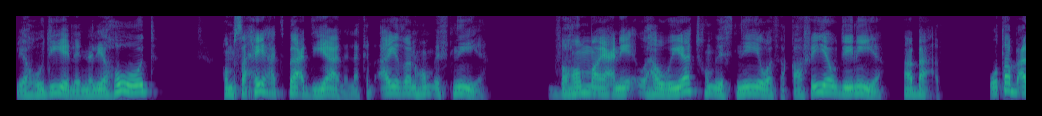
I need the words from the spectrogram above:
اليهودية لأن اليهود هم صحيح أتباع ديانة لكن أيضا هم إثنية. فهم يعني هويتهم إثنية وثقافية ودينية مع بعض. وطبعا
